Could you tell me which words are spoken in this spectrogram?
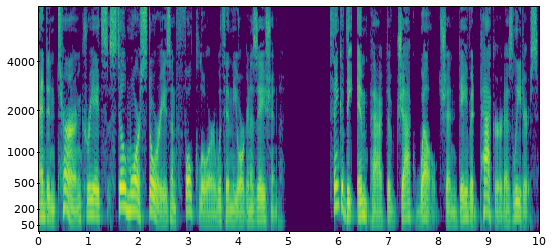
and in turn creates still more stories and folklore within the organization. Think of the impact of Jack Welch and David Packard as leaders,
